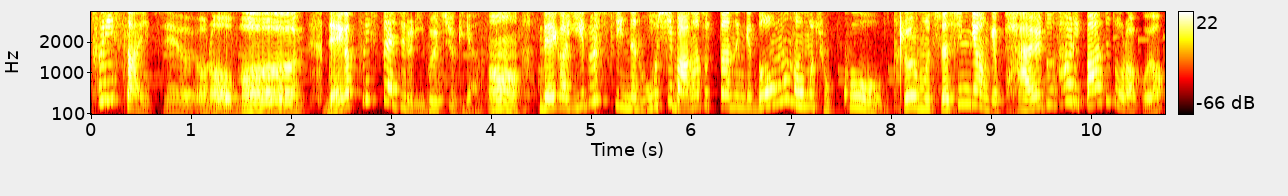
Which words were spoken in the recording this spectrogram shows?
프리사이즈예요, 여러분. 내가 프리사이즈를 입을 줄이야. 어, 내가 입을 수 있는 옷이 많아졌다는 게 너무너무 좋고 여러분 진짜 신기한 게 발도 살이 빠지더라고요.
